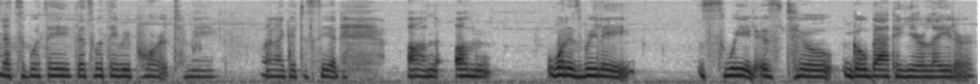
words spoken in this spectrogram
That's what they that's what they report to me, and I get to see it. Um, um, what is really sweet is to go back a year later,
